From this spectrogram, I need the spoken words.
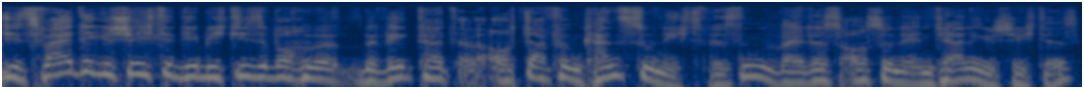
Die zweite Geschichte, die mich diese Woche bewegt hat, auch davon kannst du nichts wissen, weil das auch so eine interne Geschichte ist.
